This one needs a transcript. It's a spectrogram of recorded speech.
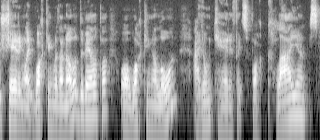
sharing like working with another developer or working alone. I don't care if it's for clients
